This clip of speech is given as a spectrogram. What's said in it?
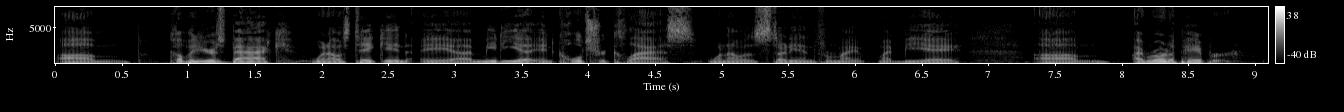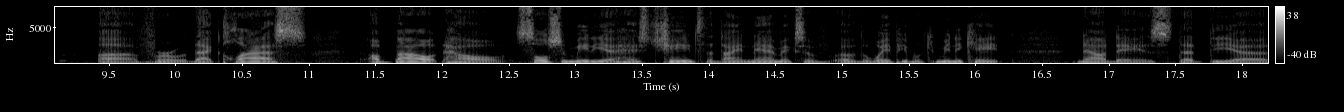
um, a couple years back when I was taking a uh, media and culture class when I was studying for my my BA, um, I wrote a paper uh, for that class about how social media has changed the dynamics of, of the way people communicate nowadays. That the uh,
